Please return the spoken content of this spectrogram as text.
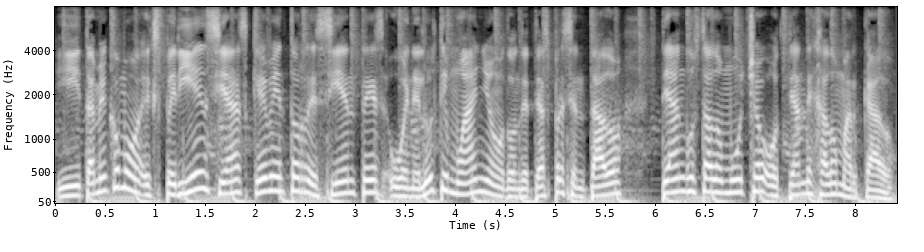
Y también como experiencias, ¿qué eventos recientes o en el último año donde te has presentado te han gustado mucho o te han dejado marcado?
